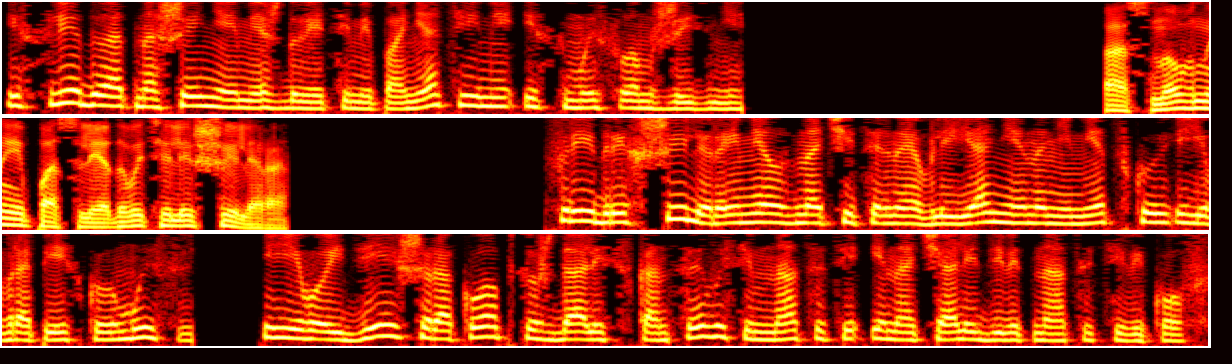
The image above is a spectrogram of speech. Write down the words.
исследуя отношения между этими понятиями и смыслом жизни. Основные последователи Шиллера. Фридрих Шиллер имел значительное влияние на немецкую и европейскую мысль, и его идеи широко обсуждались в конце XVIII и начале XIX веков.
